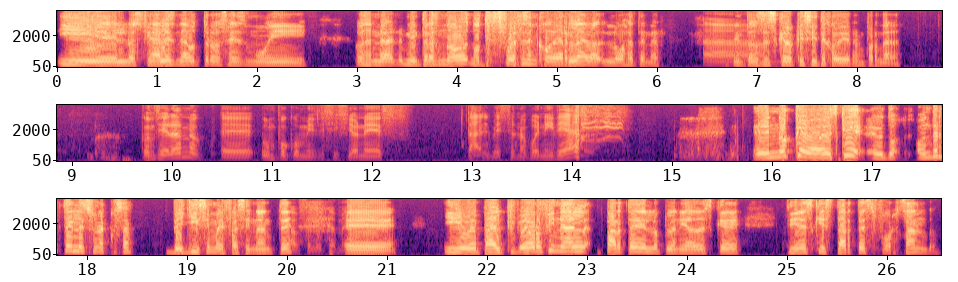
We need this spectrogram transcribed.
Y eh, los finales neutros es muy. O sea, no- mientras no, no te esfuerces en joderla, lo- lo vas a tener. Ah, Entonces creo que sí te jodieron por nada. Considerando eh, un poco mis decisiones, tal vez una buena idea. Eh, no creo, es que eh, Undertale es una cosa bellísima y fascinante. Absolutamente. Eh, y para el peor final, parte de lo planeado es que tienes que estarte esforzando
